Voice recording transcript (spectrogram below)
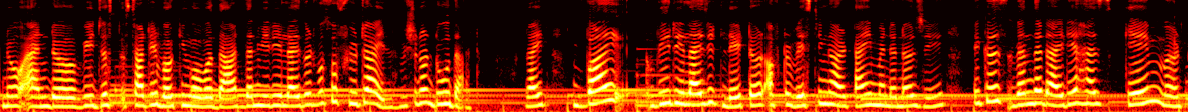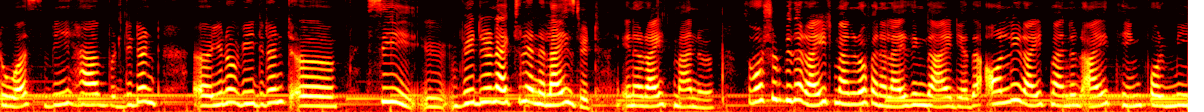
you know and uh, we just started working over that then we realized that it was so futile. We should not do that right? Why we realize it later after wasting our time and energy? Because when that idea has came uh, to us we have didn't uh, you know we didn't uh, see we didn't actually analyze it in a right manner. So what should be the right manner of analyzing the idea? The only right manner i think for me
